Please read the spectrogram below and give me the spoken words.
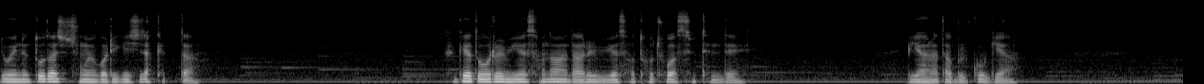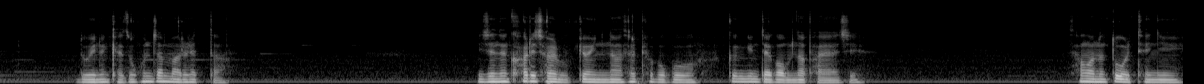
노인은 또다시 중얼거리기 시작했다. 그게 너를 위해서나 나를 위해서 더 좋았을 텐데. 미안하다 물고기야. 노인은 계속 혼잣말을 했다. 이제는 칼이 잘 묶여 있나 살펴보고 끊긴 데가 없나 봐야지. 상어는 또 올 테니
